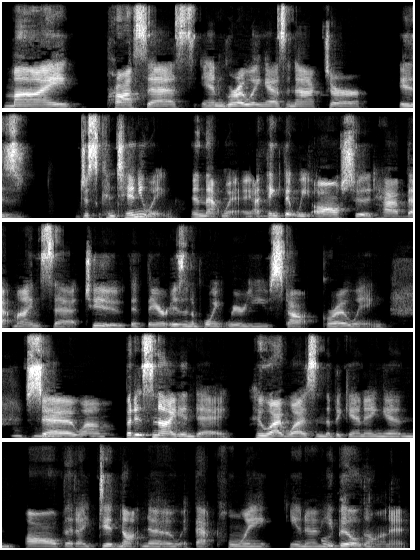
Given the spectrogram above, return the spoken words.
my process in growing as an actor is just continuing in that way. I think that we all should have that mindset too, that there isn't a point where you stop growing. Mhm. So, um, but it's night and day who I was in the beginning and all that I did not know at that point, you know, you build on it.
